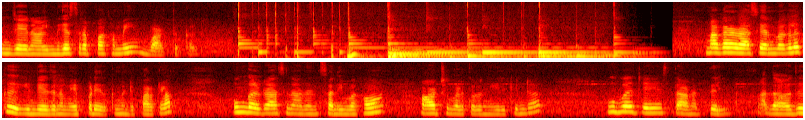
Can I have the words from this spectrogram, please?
இன்றைய நாள் மிக சிறப்பாகவே வாழ்த்துக்கள். மகர ராசி அன்பர்களுக்கு இன்றைய தினம் எப்படி இருக்கும் என்று பார்க்கலாம். உங்கள் ராசிநாதன் சனி பகவான் ஆட்சி பலத்துடன் இருக்கின்றார். உபஜெயஸ்தானத்தில் அதாவது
